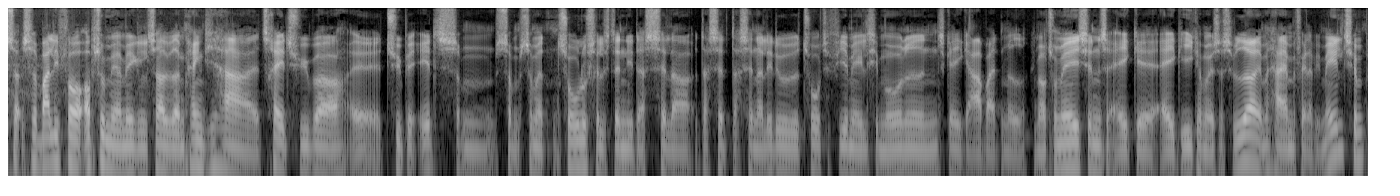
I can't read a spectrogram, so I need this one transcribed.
Så, så bare lige for at opsummere, Mikkel, så har vi været omkring de her øh, tre typer. Øh, type 1, som, som, som er den solo-selvstændige, der, sælger, der, sender, der sender lidt ud to til fire mails i måneden, skal ikke arbejde med, med automations, er ikke, er ikke e-commerce osv. Men her anbefaler vi MailChimp.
